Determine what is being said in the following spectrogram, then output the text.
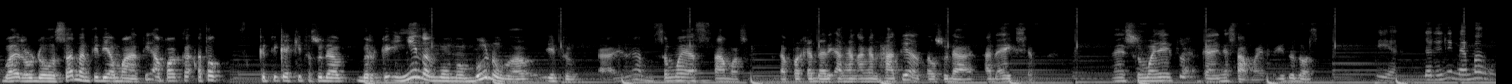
baru dosa nanti dia mati apakah atau ketika kita sudah berkeinginan mau membunuh itu nah, itu kan semuanya sama apakah dari angan-angan hati atau sudah ada action nah semuanya itu kayaknya sama itu itu dosa iya dan ini memang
